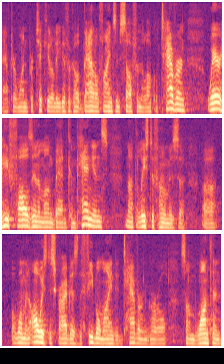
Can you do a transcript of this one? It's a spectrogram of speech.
after one particularly difficult battle, finds himself in the local tavern where he falls in among bad companions, not the least of whom is a, a a woman always described as the feeble-minded tavern girl, some wanton,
